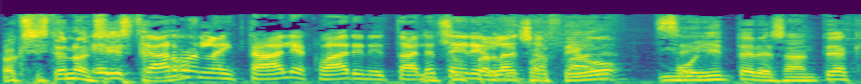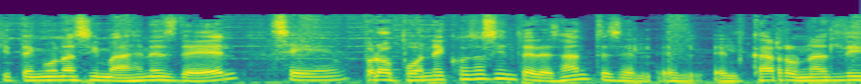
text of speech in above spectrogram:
¿No existe o no existe, El carro no? en la Italia, claro, en Italia Un tiene Lancia superdeportivo Flavia. muy Sí. interesante. Aquí tengo unas imágenes de él. Sí. Propone cosas interesantes el, el- el carro, unas líneas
